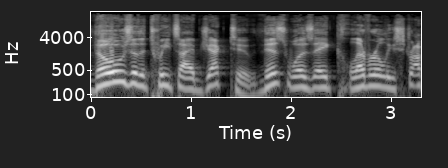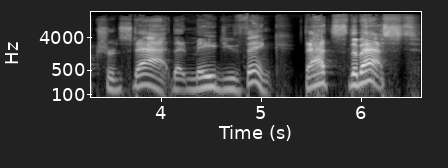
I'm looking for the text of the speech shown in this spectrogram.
Those are the tweets I object to. This was a cleverly structured stat that made you think. That's the best.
